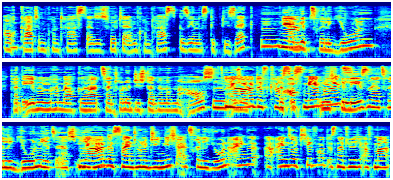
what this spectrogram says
Auch gerade im Kontrast, also es wird ja im Kontrast gesehen, es gibt die Sekten, Ja. dann gibt es Religionen. Gerade eben haben wir auch gehört, Scientology stand da nochmal außen. Ja, also, das kam auch ist mehrmals. nicht gelesen als Religion jetzt erstmal. Ja, dass Scientology nicht als Religion einge äh, einsortiert wird, ist natürlich erstmal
